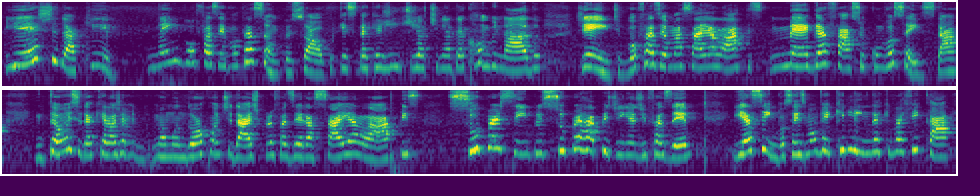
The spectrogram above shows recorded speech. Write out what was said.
E este daqui, nem vou fazer votação, pessoal, porque esse daqui a gente já tinha até combinado. Gente, vou fazer uma saia lápis mega fácil com vocês, tá? Então, esse daqui ela já me mandou a quantidade pra fazer a saia lápis, super simples, super rapidinha de fazer. E assim, vocês vão ver que linda que vai ficar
